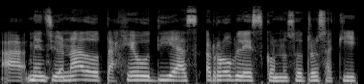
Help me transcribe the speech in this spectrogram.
ha mencionado Tajeo Díaz Robles con nosotros aquí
